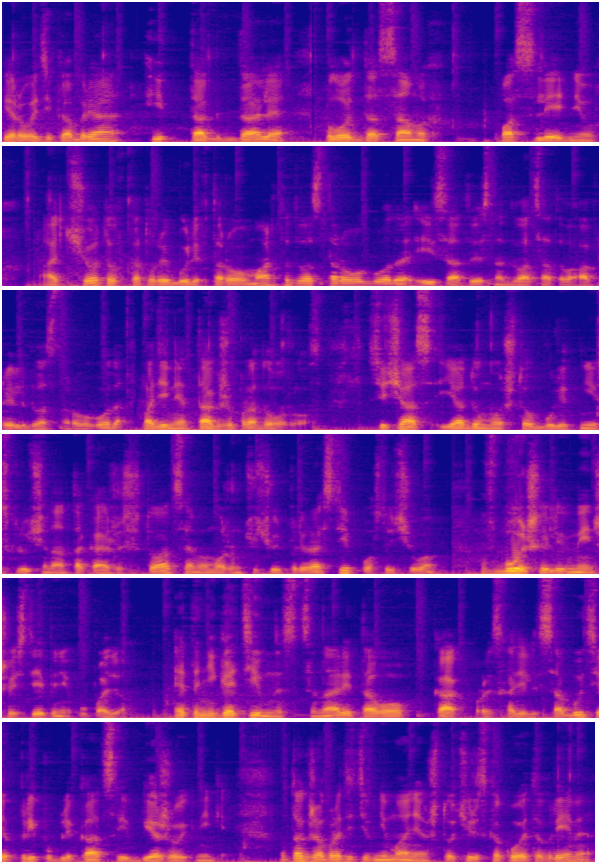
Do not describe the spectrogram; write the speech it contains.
1 декабря и так далее, вплоть до самых последних отчетов, которые были 2 марта 2022 года и, соответственно, 20 апреля 2022 года падение также продолжилось. Сейчас я думаю, что будет не исключена такая же ситуация, мы можем чуть-чуть прирасти, после чего в большей или в меньшей степени упадем. Это негативный сценарий того, как происходили события при публикации бежевой книги. Но также обратите внимание, что через какое-то время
